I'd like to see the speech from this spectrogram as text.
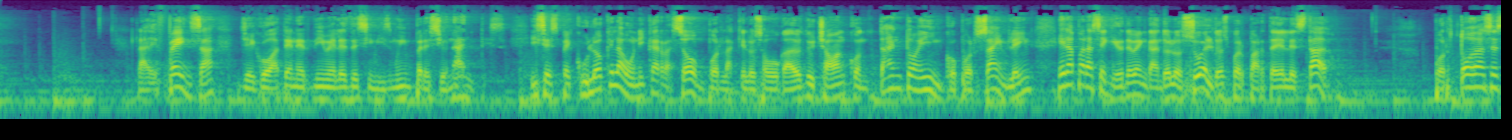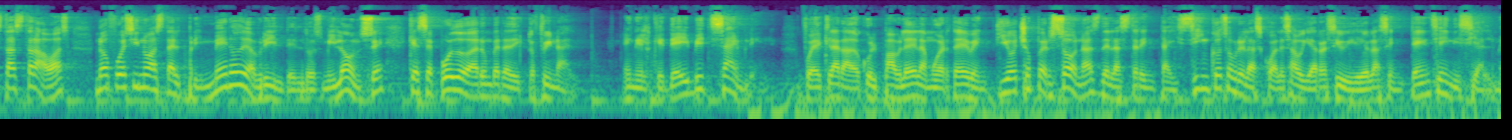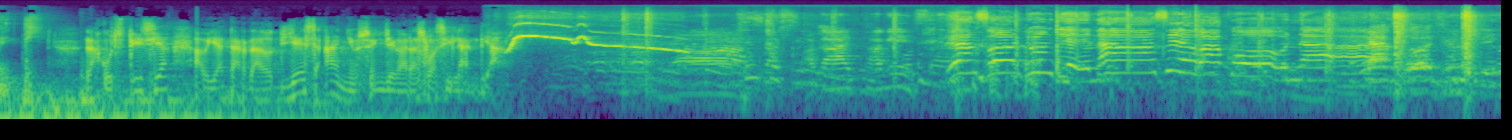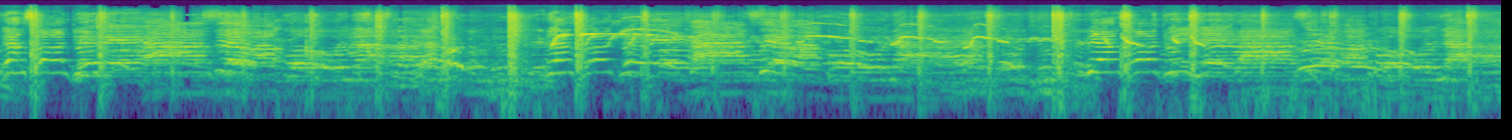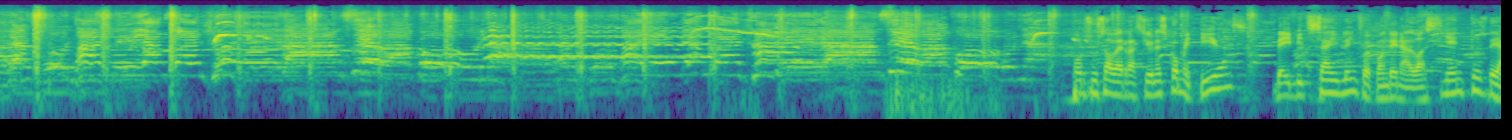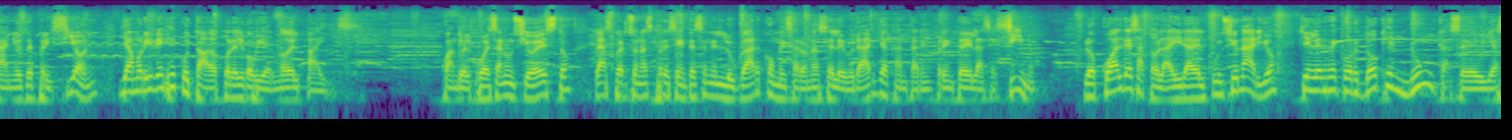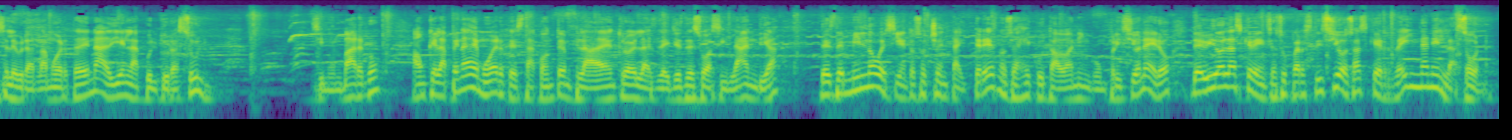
La defensa llegó a tener niveles de cinismo impresionantes y se especuló que la única razón por la que los abogados luchaban con tanto ahínco por Blaine era para seguir devengando los sueldos por parte del Estado. Por todas estas trabas, no fue sino hasta el primero de abril del 2011 que se pudo dar un veredicto final, en el que David Simlin fue declarado culpable de la muerte de 28 personas de las 35 sobre las cuales había recibido la sentencia inicialmente. La justicia había tardado 10 años en llegar a Suazilandia. God forgives. Na Yanso Por sus aberraciones cometidas, David Seinlein fue condenado a cientos de años de prisión y a morir ejecutado por el gobierno del país. Cuando el juez anunció esto, las personas presentes en el lugar comenzaron a celebrar y a cantar en frente del asesino, lo cual desató la ira del funcionario, quien le recordó que nunca se debía celebrar la muerte de nadie en la cultura azul. Sin embargo, aunque la pena de muerte está contemplada dentro de las leyes de Suazilandia, Desde 1983 no se ha ejecutado a ningún prisionero debido a las creencias supersticiosas que reinan en la zona.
